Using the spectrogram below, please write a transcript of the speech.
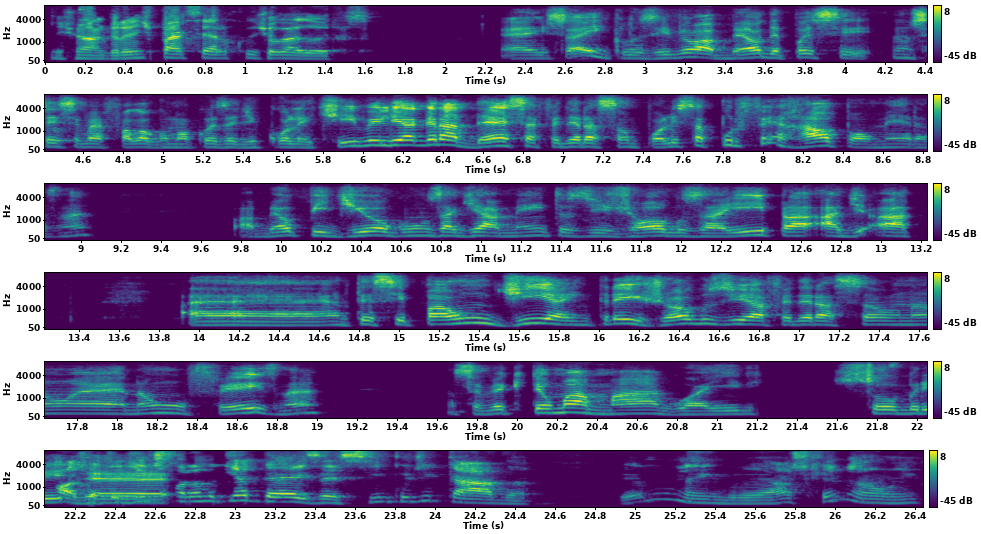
deixou uma grande parcela com os jogadores. É isso aí. Inclusive o Abel, depois, se, não sei se vai falar alguma coisa de coletivo, ele agradece a Federação Paulista por ferrar o Palmeiras, né? O Abel pediu alguns adiamentos de jogos aí para é, antecipar um dia em três jogos e a federação não é não fez, né? Então você vê que tem uma mágoa aí sobre. Ó, já é... tem gente falando que é 10, é 5 de cada. Eu não lembro, eu acho que é não, hein?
